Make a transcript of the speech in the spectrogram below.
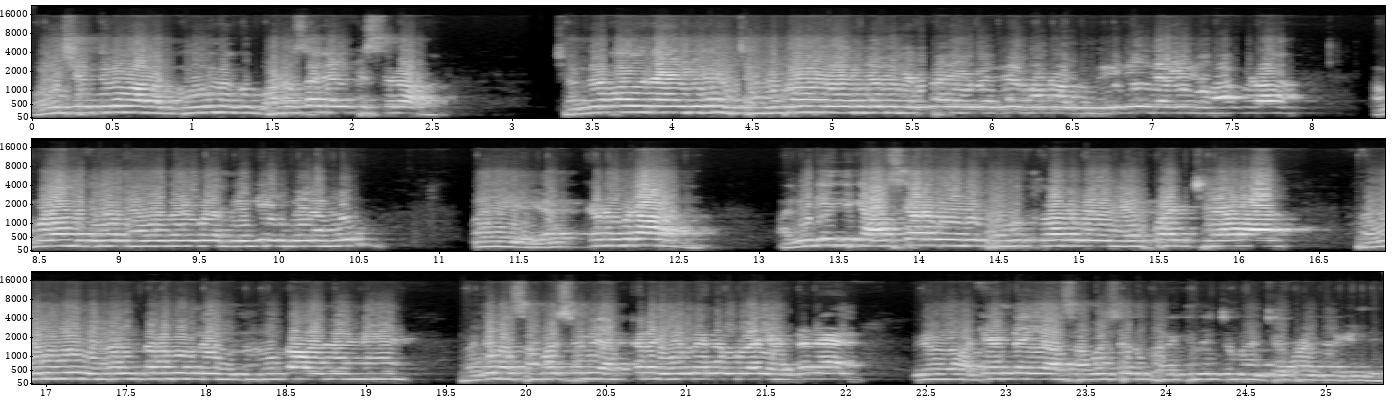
భవిష్యత్తులో వాళ్ళ భూములకు భరోసా కల్పిస్తున్నారు. చంద్రబాబు నాయుడు గారు చంద్రబాబు నాయుడు గారు చెప్పారు ఈ మధ్య మన ఒక మీటింగ్ జరిగింది మాకు కూడా అమరావతిలో మేమందరం కూడా మీటింగ్ పోయినాము. మరి ఎక్కడ కూడా అవినీతికి ఆస్కారం లేని ప్రభుత్వాన్ని మనం ఏర్పాటు చేయాలా? ప్రజలను నిరంతరం మేము తిరుగుతా ఉండండి. ప్రజల సమస్యలు ఎక్కడ ఏమైనా కూడా వెంటనే మీరు అటెండ్ అయ్యి ఆ సమస్యను పరిష్కరించమని చెప్పడం జరిగింది.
